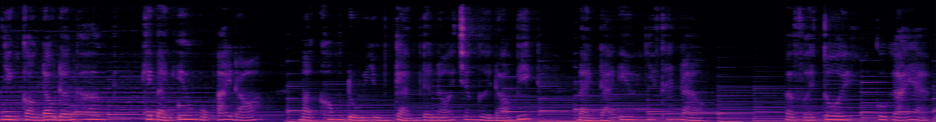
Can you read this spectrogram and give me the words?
Nhưng còn đau đớn hơn khi bạn yêu một ai đó mà không đủ dũng cảm để nói cho người đó biết bạn đã yêu như thế nào và với tôi cô gái ạ à,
